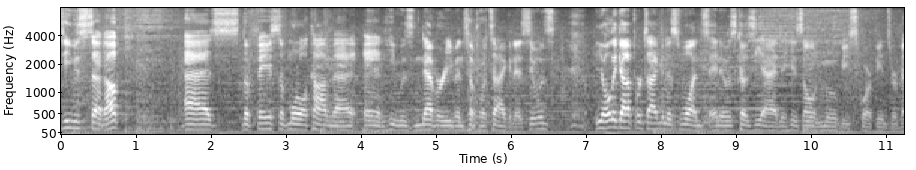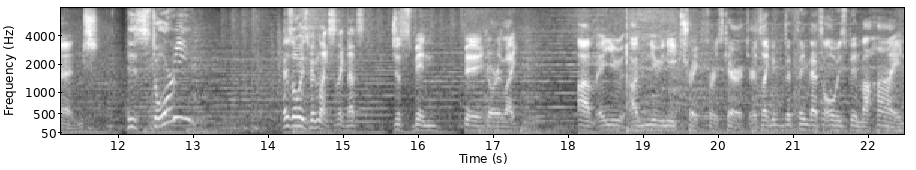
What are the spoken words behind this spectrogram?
he was set up as the face of Mortal Kombat, and he was never even the protagonist. It was he only got protagonist once, and it was because he had his own movie, Scorpion's Revenge. His story has always been like something that's just been big or like um, a, a unique trait for his character. It's like the thing that's always been behind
